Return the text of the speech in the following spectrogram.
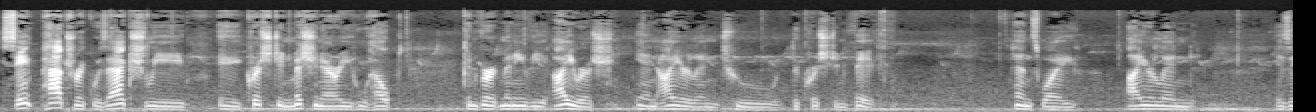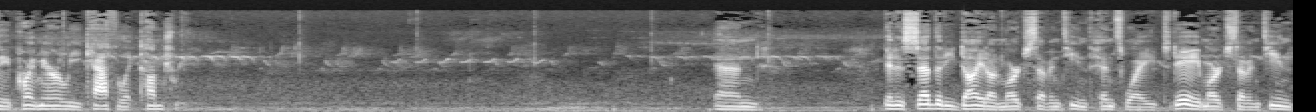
St. Patrick was actually a Christian missionary who helped convert many of the Irish in Ireland to the Christian faith. Hence why Ireland is a primarily Catholic country. And it is said that he died on March 17th, hence why today, March 17th,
